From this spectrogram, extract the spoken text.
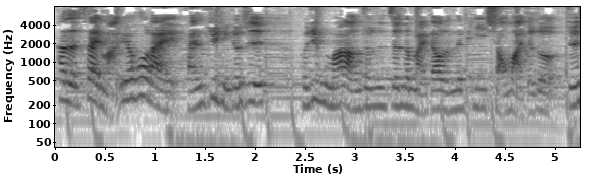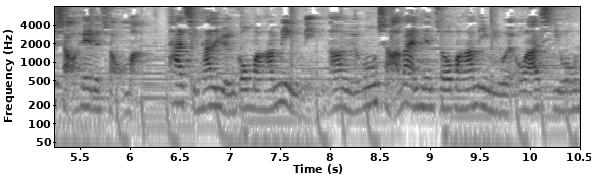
他的赛马，因为后来反正剧情就是。和巨平八郎就是真的买到了那匹小马，叫做就是小黑的小马。他请他的员工帮他命名，然后员工想了半天之后，帮他命名为欧拉西翁，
